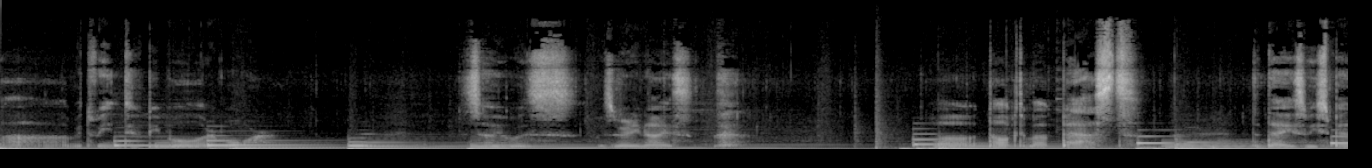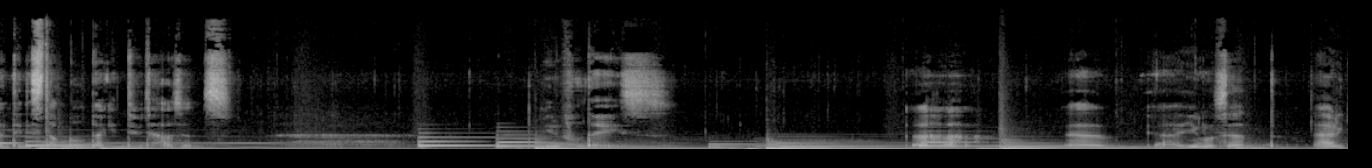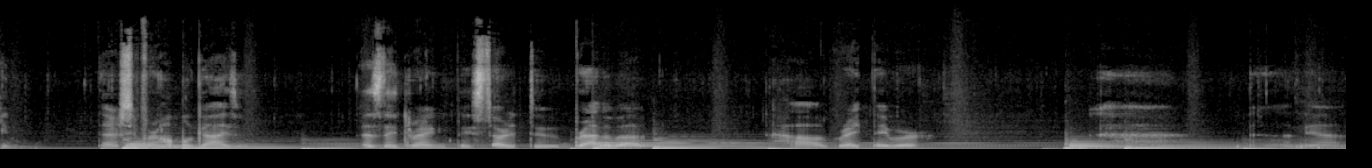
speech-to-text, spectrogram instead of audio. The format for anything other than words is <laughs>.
uh, between two people or more. So it was it was very nice. <laughs> uh, talked about past the days we spent in Istanbul back in 2000s. Days. and <laughs> yeah, Yunus and Ergin, they're super humble guys. As they drank, they started to brag about how great they were. And <sighs> yeah,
